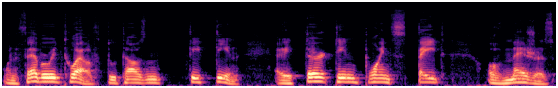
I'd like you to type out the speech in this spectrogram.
On February 12, 2015, a 13-point spate of measures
